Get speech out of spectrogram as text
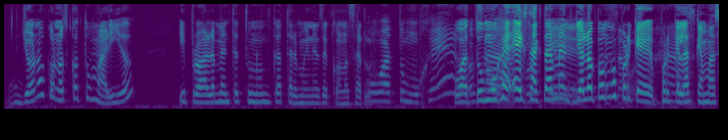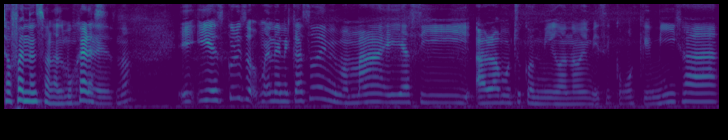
yo no conozco a tu marido y probablemente tú nunca termines de conocerlo. O a tu mujer. O a tu sea, mujer, exactamente. Yo lo pongo estamos- porque, porque las que más se ofenden son las mujeres. mujeres, ¿no? Y, y es curioso, en el caso de mi mamá, ella sí habla mucho conmigo, ¿no? Y me dice como que mi hija,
